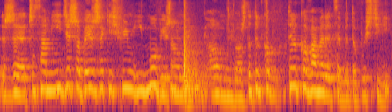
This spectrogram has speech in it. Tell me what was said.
że czasami idziesz, obejrzysz jakiś film i mówisz, o mój, o mój Boże, to tylko, tylko w Ameryce by to puścili.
